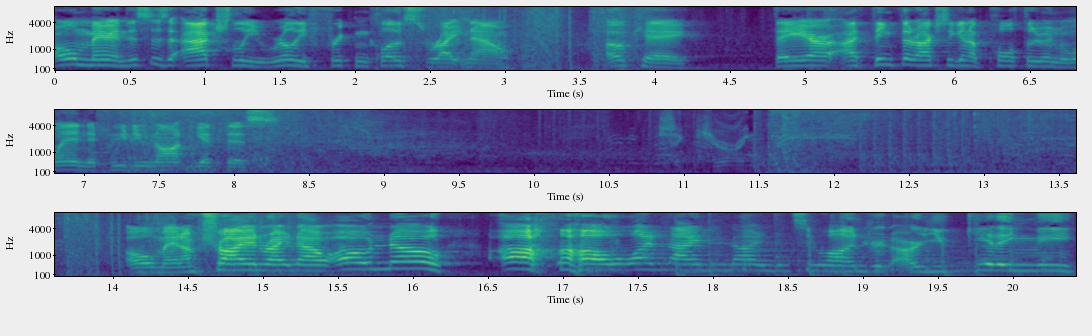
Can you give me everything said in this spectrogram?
Oh man, this is actually really freaking close right now. Okay. They are, I think they're actually going to pull through and win if we do not get this. Oh man, I'm trying right now. Oh no! Oh, 199 to 200. Are you kidding me?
